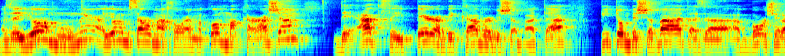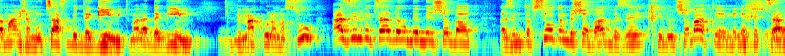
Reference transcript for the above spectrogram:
אז היום הוא אומר, היום הם סרו מאחורי המקום, מה קרה שם? דאקפי פרא בקבר בשבתא, פתאום בשבת אז הבור של המים שם מוצף בדגים, התמלא דגים, כן. ומה כולם עשו? אזיל וצד הוא בשבת, אז הם תפסו אותם בשבת וזה חילול שבת, אה, מלאכת צד.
